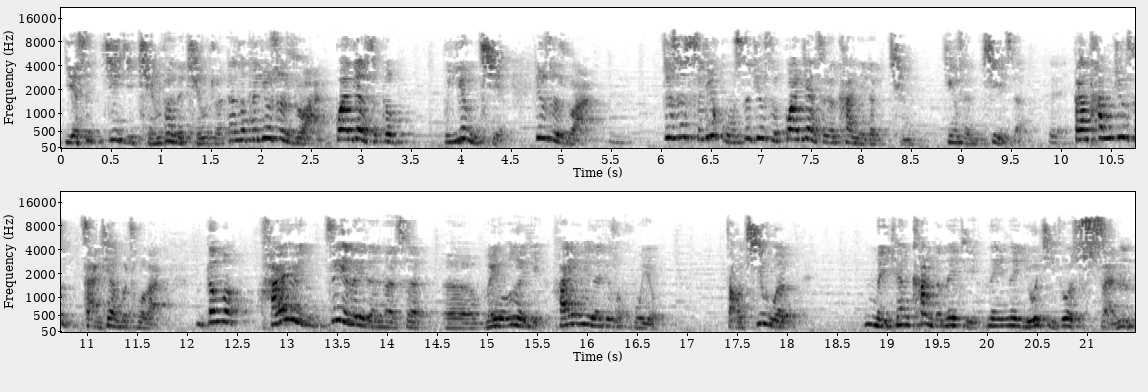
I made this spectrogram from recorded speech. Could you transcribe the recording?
也是积极勤奋的求职，但是他就是软，关键时刻不硬气，就是软，就是实际股市就是关键时刻看你的情。精神气质，对，但他们就是展现不出来。那么还有这一类人呢，是呃没有恶意；还有一类人就是忽悠。早期我每天看的那几那那有几座神，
